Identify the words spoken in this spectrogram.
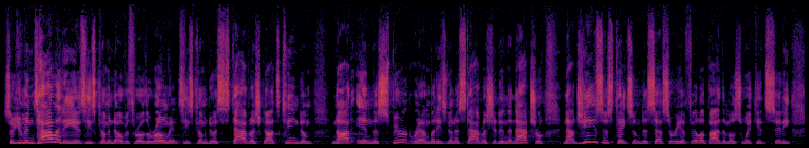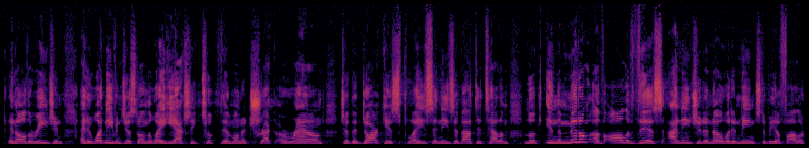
so, your mentality is he's coming to overthrow the Romans. He's coming to establish God's kingdom, not in the spirit realm, but he's going to establish it in the natural. Now, Jesus takes him to Caesarea Philippi, the most wicked city in all the region. And it wasn't even just on the way, he actually took them on a trek around to the darkest place. And he's about to tell them, Look, in the middle of all of this, I need you to know what it means to be a follower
